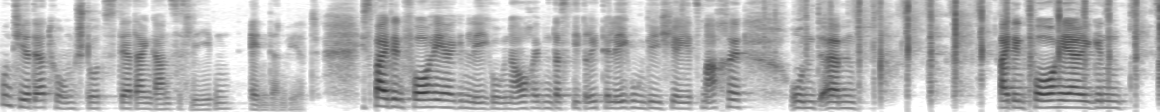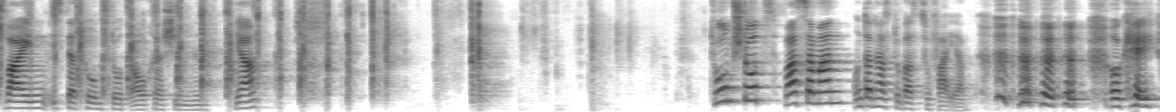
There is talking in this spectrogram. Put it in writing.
Und hier der Turmsturz, der dein ganzes Leben ändern wird. Ist bei den vorherigen Legungen auch eben das die dritte Legung, die ich hier jetzt mache. Und ähm, bei den vorherigen Zweien ist der Turmsturz auch erschienen. Ja? Turmsturz, Wassermann und dann hast du was zu feiern. okay,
